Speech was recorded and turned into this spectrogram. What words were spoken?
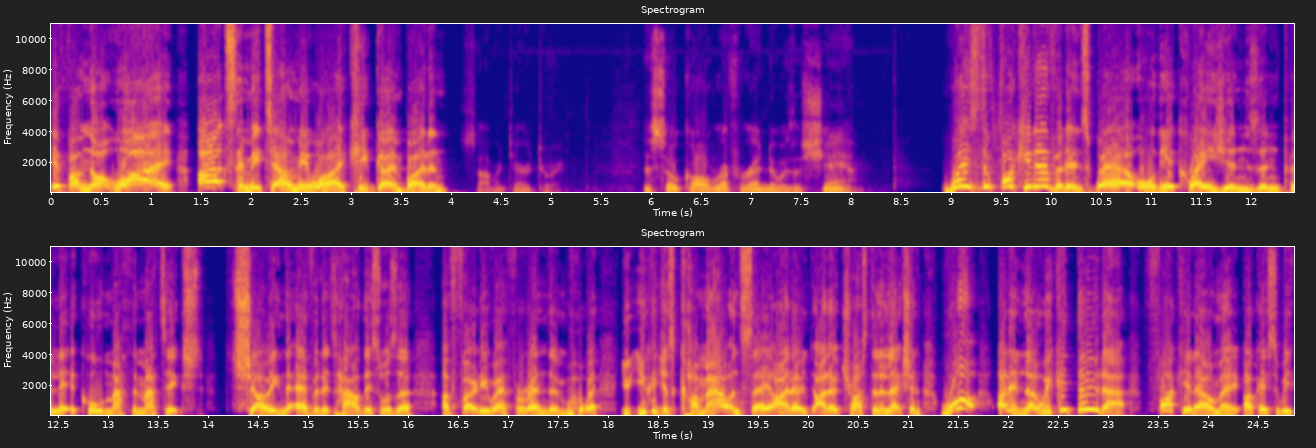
If I'm not, why? Answer me. Tell me why. Keep going, Biden. Sovereign territory. This so called referenda was a sham. Where's the fucking evidence? Where are all the equations and political mathematics showing the evidence how this was a, a phony referendum? you, you could just come out and say, I don't, I don't trust an election. What? I didn't know we could do that. Fucking hell, mate. Okay, so we,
